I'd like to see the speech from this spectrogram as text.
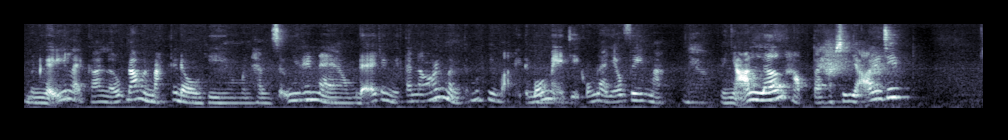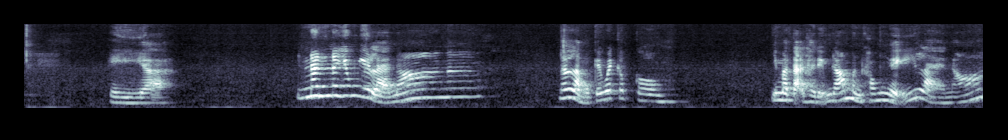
mình nghĩ lại coi là lúc đó mình mặc cái đồ gì mình hành xử như thế nào để cho người ta nói mình tới mức như vậy thì bố mẹ chị cũng là giáo viên mà yeah. từ nhỏ lớn học toàn học sinh giỏi đó chứ thì uh, nó nó giống như là nó nó nó là một cái wake up call nhưng mà tại thời điểm đó mình không nghĩ là nó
